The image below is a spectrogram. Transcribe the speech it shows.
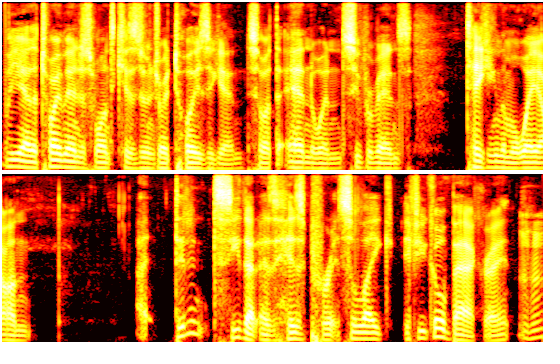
But yeah, the toy man just wants kids to enjoy toys again. So at the end when Superman's taking them away on I didn't see that as his parade. So like if you go back, right? hmm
